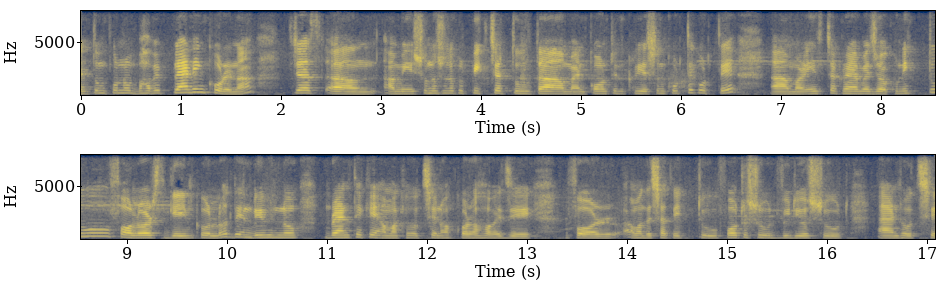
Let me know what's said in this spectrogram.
একদম কোনোভাবে প্ল্যানিং করে না। জাস্ট আমি সুন্দর সুন্দর করে পিকচার তুলতাম অ্যান্ড কন্টেন্ট ক্রিয়েশন করতে করতে, আমার ইনস্টাগ্রামে যখন একটু ফলোয়ার্স গেইন করল দেন বিভিন্ন ব্র্যান্ড থেকে আমাকে হচ্ছে নক করা হয় যে ফর আমাদের সাথে একটু ফটোশ্যুট ভিডিও শ্যুট অ্যান্ড হচ্ছে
